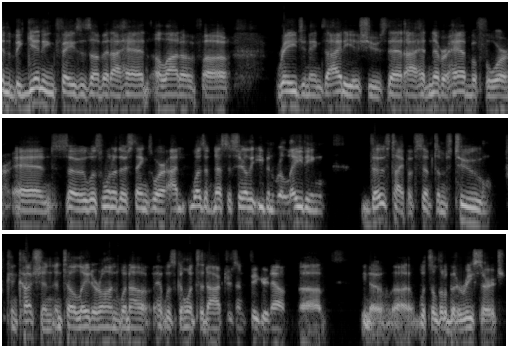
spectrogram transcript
in the beginning phases of it, I had a lot of uh, rage and anxiety issues that I had never had before, and so it was one of those things where I wasn't necessarily even relating those type of symptoms to concussion until later on when I was going to doctors and figured out, uh, you know, uh, what's a little bit of research.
